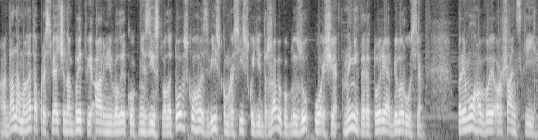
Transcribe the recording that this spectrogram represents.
Е, Дана монета присвячена битві армії Великого князівства Литовського з військом Російської держави поблизу Орші, нині територія Білорусі. Перемога в Оршанській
